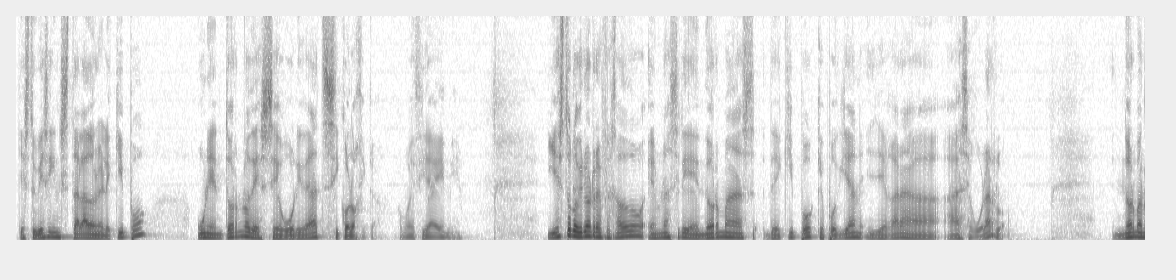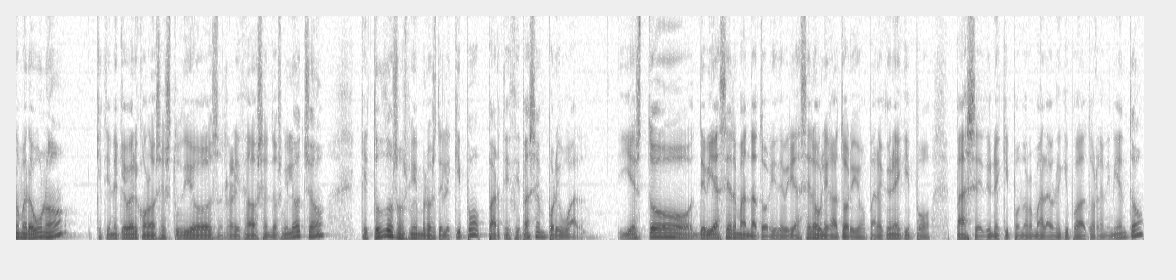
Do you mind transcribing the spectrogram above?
que estuviese instalado en el equipo, un entorno de seguridad psicológica, como decía Amy. Y esto lo vieron reflejado en una serie de normas de equipo que podían llegar a, asegurarlo. Norma número uno, que tiene que ver con los estudios realizados en 2008, que todos los miembros del equipo participasen por igual. Y esto debía ser mandatorio, debería ser obligatorio. Para que un equipo pase de un equipo normal a un equipo de alto rendimiento,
